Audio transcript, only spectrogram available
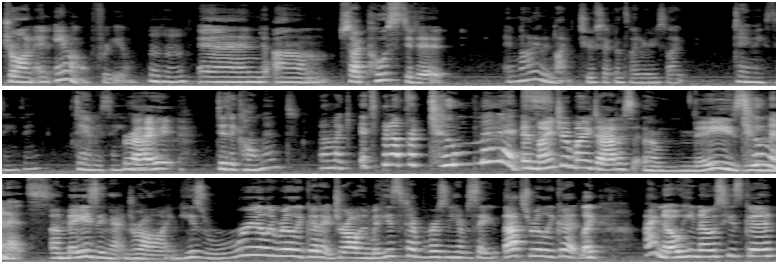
drawn an animal for you. Mm-hmm. And um, so I posted it, and not even like two seconds later, he's like, "Did anybody say anything? Did anybody say anything? Right. Did they comment?" I'm like, "It's been up for two minutes." And mind you, my dad is amazing. two minutes. Amazing at drawing. He's really, really good at drawing, but he's the type of person you have to say, that's really good. Like, I know he knows he's good,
